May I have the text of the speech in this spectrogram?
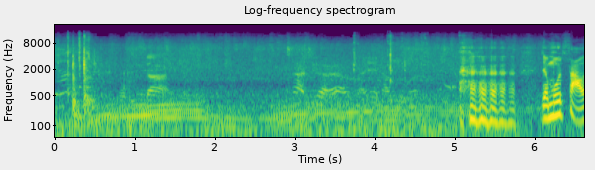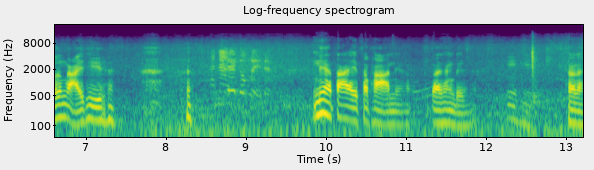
เยอะได้จะมุดเสาตั้งหลายทีขนาดตรงไหนเนี่ยเนี่ยใต้สะพานเนี่ยครับใต้ทางเดินอื้อหือเท่าไหร่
